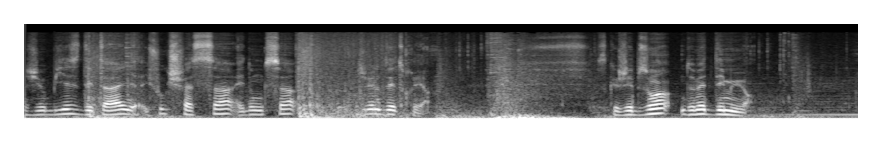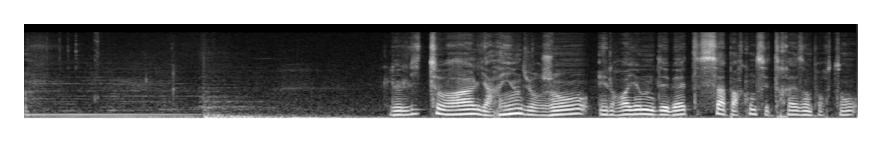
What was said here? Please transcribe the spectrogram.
J'ai oublié ce détail. Il faut que je fasse ça. Et donc ça, je vais le détruire. Parce que j'ai besoin de mettre des murs. Le littoral, il n'y a rien d'urgent. Et le royaume des bêtes, ça par contre c'est très important.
